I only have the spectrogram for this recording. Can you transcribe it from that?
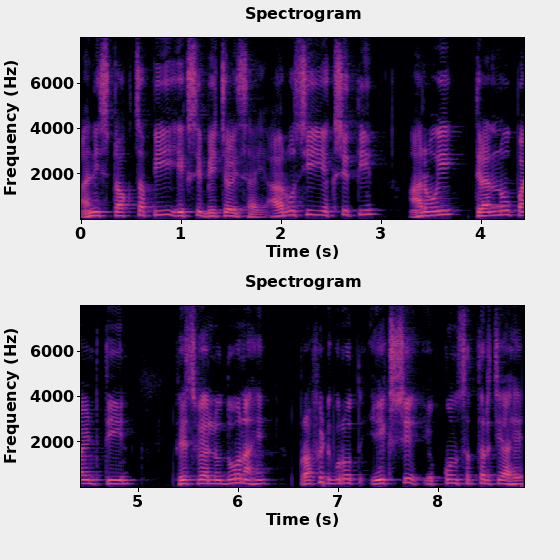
आणि स्टॉकचा पी एकशे बेचाळीस आहे. आर ओ सी एकशे तीन आर ओ ई त्र्याण्णव पॉईंट तीन फेस व्हॅल्यू दोन आहे. प्रॉफिट ग्रोथ एकशे एकोणसत्तरची आहे.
